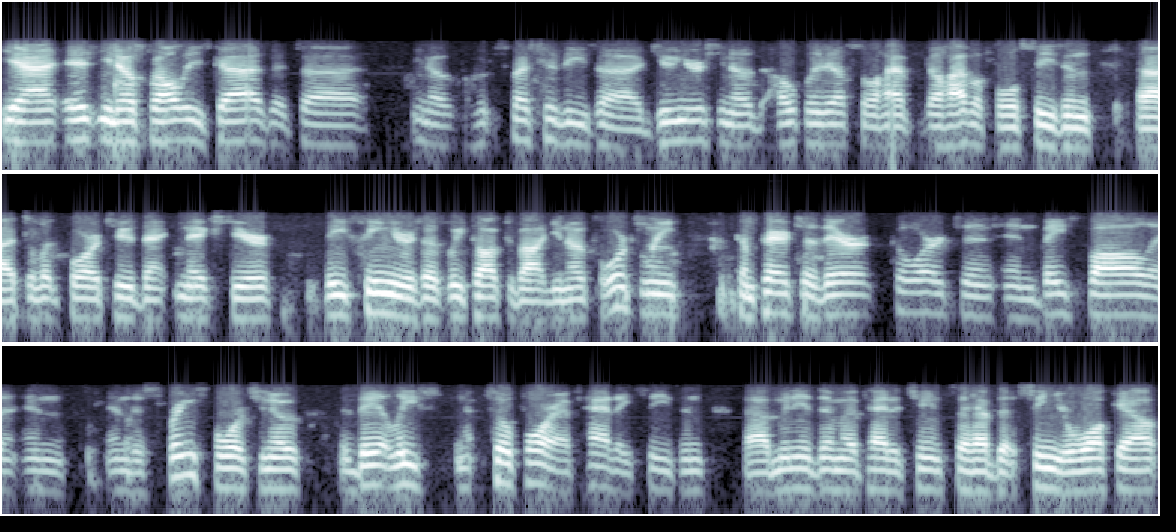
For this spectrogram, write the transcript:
Yeah, it, you know, for all these guys, it's uh, you know, especially these uh, juniors. You know, hopefully they'll still have they'll have a full season uh, to look forward to that next year. These seniors, as we talked about, you know, fortunately compared to their cohorts in, in baseball and, and and the spring sports, you know, they at least so far have had a season. Uh, many of them have had a chance to have that senior walkout.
